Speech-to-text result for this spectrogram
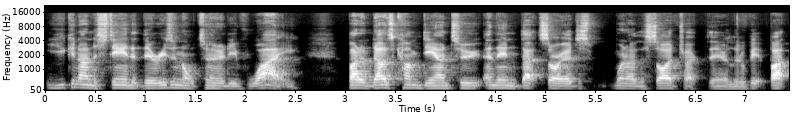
you can understand that there is an alternative way but it does come down to, and then that, sorry, I just went over the sidetrack there a little bit. But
